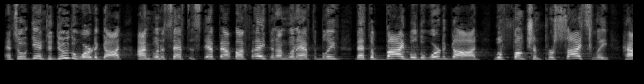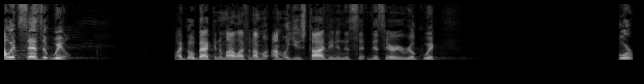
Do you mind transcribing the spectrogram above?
And so again, to do the Word of God, I'm going to have to step out by faith and I'm going to have to believe that the Bible, the Word of God, will function precisely how it says it will. I go back into my life, and I'm, I'm going to use tithing in this, this area real quick. For,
